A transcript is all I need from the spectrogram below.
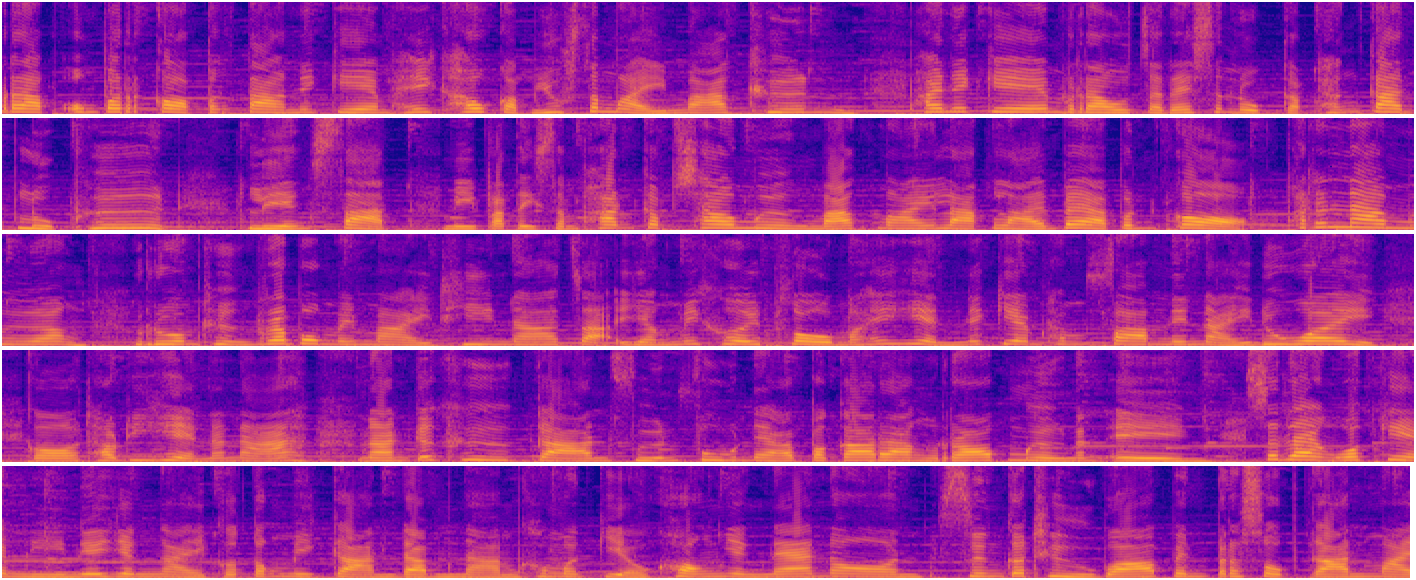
ปรับองค์ประกอบต่างๆ ในเกมให้เข้ากับยุคสมัยมากขึ้น ภายในเกมเราจะได้สนุกกับทั้งการปลูกพืช เลี้ยงสัตว์ มีปฏิสัมพันธ์กับชาวเมืองมากมายหลากหลายแบบบนเกาะ พัฒนาเมือง รวมถึงระบบใหม่ๆ ที่น่าจะยังไม่เคยโผล่มาให้เห็นในเกมทำฟาร์มไหนๆด้วย ก็เท่าที่เห็นนะนะ นั่นก็คือการฟื้นฟูแนวปะการังรอบเมืองนั่นเอง แสดงว่าเกมนี้เนี่ยยังไงก็ต้องมีการดำน้ำเข้ามาเกี่ยวข้องอย่างแน่นอน ซึ่งก็ถือว่าเป็นประสบการณ์ใหม่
